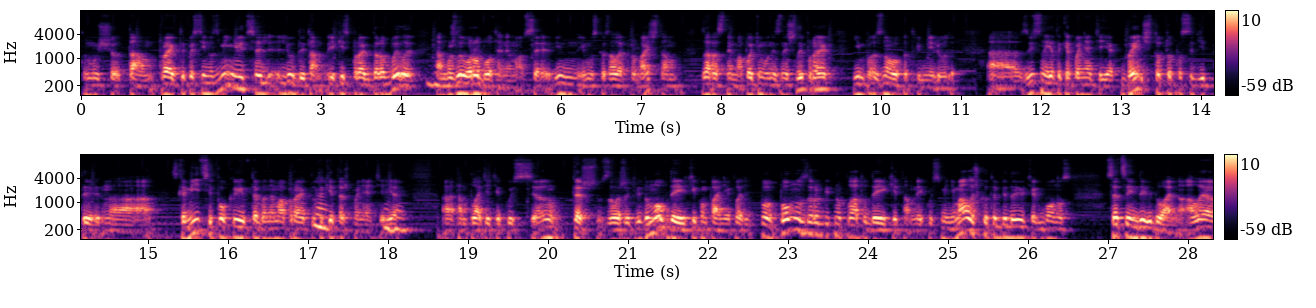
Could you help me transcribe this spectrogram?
Тому що там проекти постійно змінюються, люди там якийсь проект доробили, там можливо роботи нема. Все він йому сказали, пробач, там зараз нема. Потім вони знайшли проект, їм знову потрібні люди. Е, Звісно, є таке поняття як бенч, тобто посидіти на скамійці, поки в тебе нема проекту. Таке теж поняття є. Там платять якусь, е, ну теж залежить від умов. Деякі компанії платять повну заробітну плату, деякі там якусь мінімалочку тобі дають як бонус. Все це індивідуально. Але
